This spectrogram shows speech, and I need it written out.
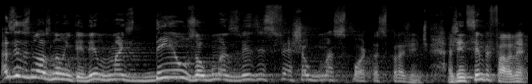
Às vezes nós não entendemos, mas Deus algumas vezes fecha algumas portas para a gente. A gente sempre fala, né?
